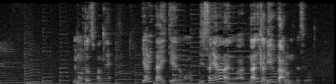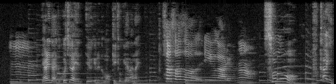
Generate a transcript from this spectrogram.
うんで、もう一つはね、やりたいけれども、実際やらないのは何か理由があるんですよ。うん。やりたいとこちらは言うけれども、結局やらない。そうそうそう、理由があるよな。その深い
